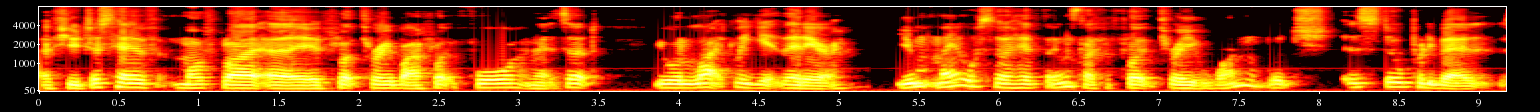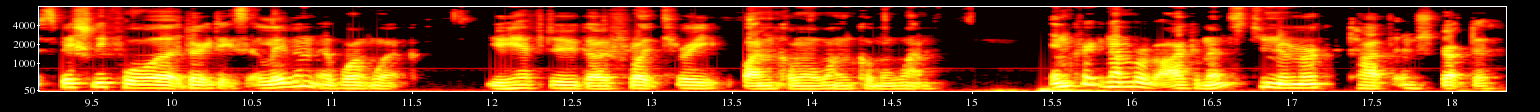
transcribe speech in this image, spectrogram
if you just have multiply a float 3 by a float 4 and that's it, you will likely get that error. You may also have things like a float 3 1, which is still pretty bad, especially for DirectX 11, it won't work. You have to go float 3 1, comma 1, comma 1. Incorrect number of arguments to numeric type constructor.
